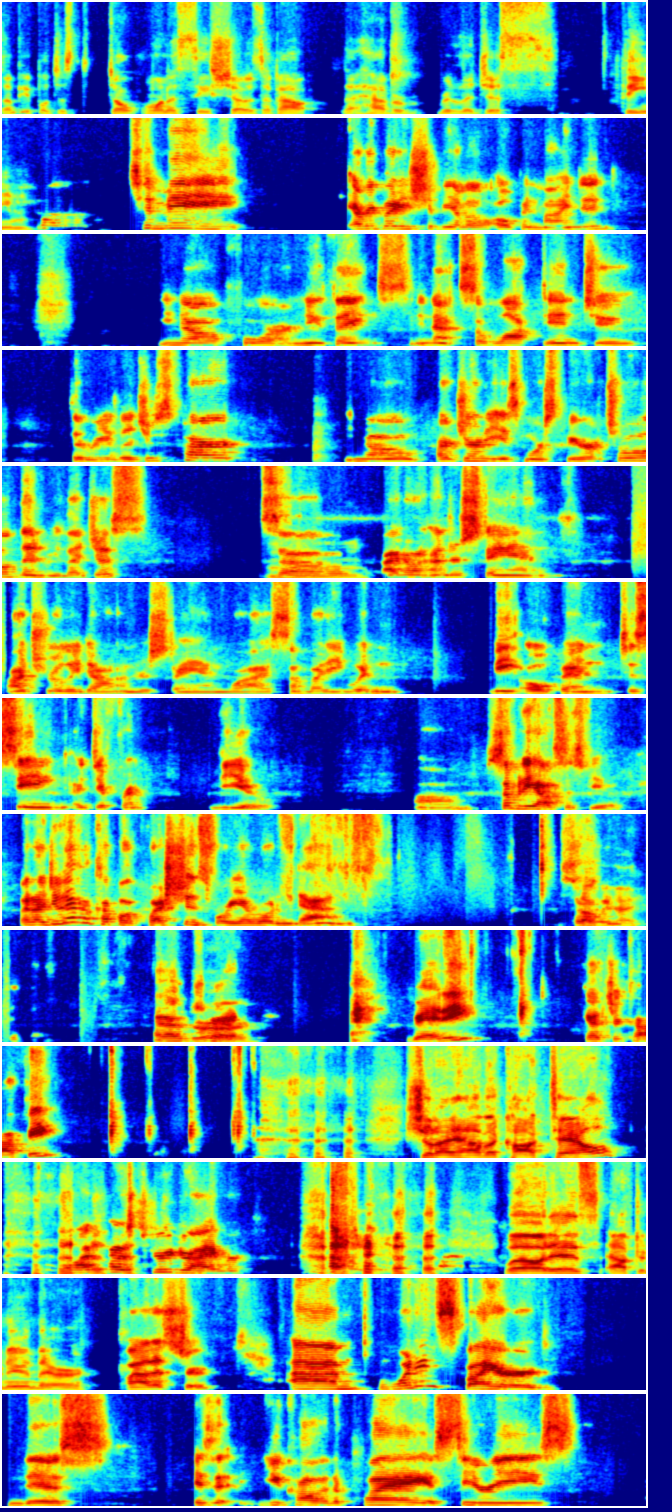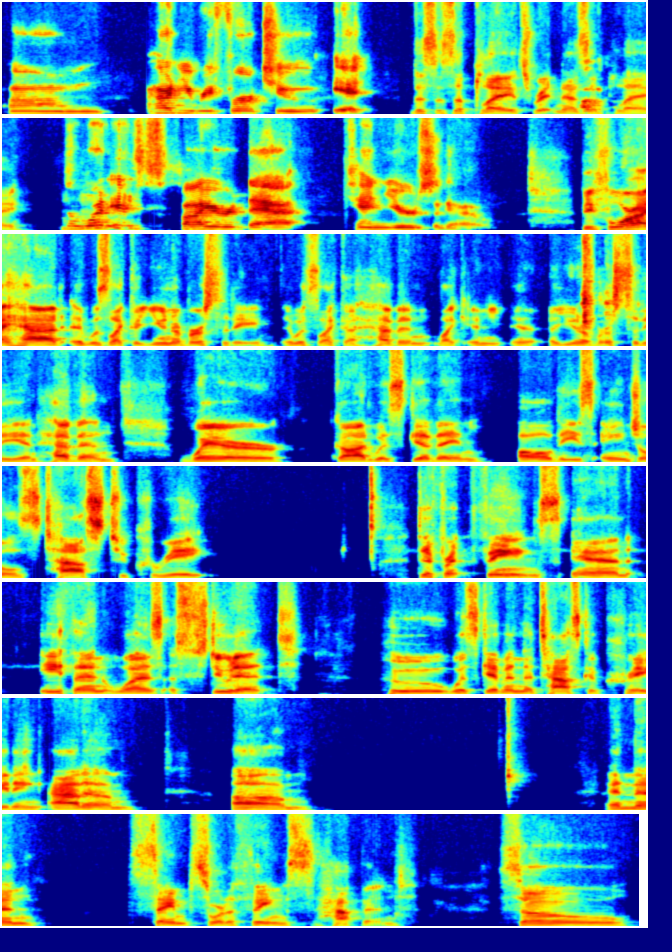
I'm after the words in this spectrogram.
some people just don't want to see shows about that have a religious theme. Well, to me, everybody should be a little open minded, you know, for new things and not so locked into the religious part. You know, our journey is more spiritual than religious. So mm-hmm. I don't understand. I truly don't understand why somebody wouldn't be open to seeing a different view, um, somebody else's view. But I do have a couple of questions for you. I wrote them down. So, okay. okay. Sure. Ready? Got your coffee? Should I have a cocktail? well, I've got a screwdriver. well, it is afternoon there. Wow, that's true. Um, what inspired this? Is it you call it a play, a series? Um, how do you refer to it? This is a play. It's written as okay. a play. So, mm-hmm. what inspired that 10 years ago? Before I had, it was like a university. It was like a heaven, like in, in a university in heaven where God was giving all these angels tasks to create different things. And Ethan was a student who was given the task of creating Adam. Um, and then same sort of things happened. So,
